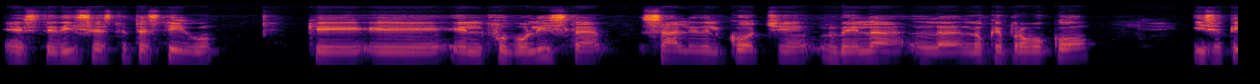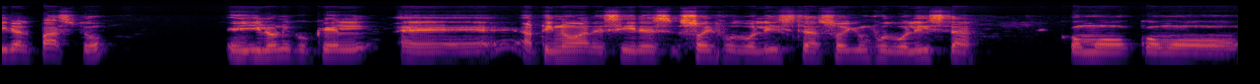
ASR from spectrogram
este, dice este testigo que eh, el futbolista sale del coche, ve lo que provocó y se tira al pasto y lo único que él eh, atinó a decir es, soy futbolista, soy un futbolista, como, como,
